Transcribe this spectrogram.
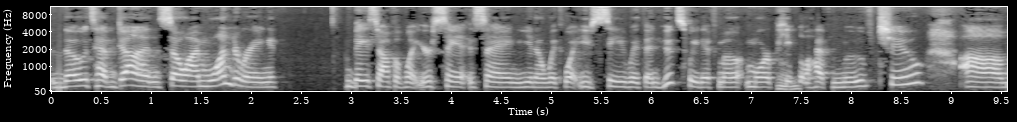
those have done. So I'm wondering based off of what you're say- saying, you know, with what you see within Hootsuite, if mo- more mm-hmm. people mm-hmm. have moved to um,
